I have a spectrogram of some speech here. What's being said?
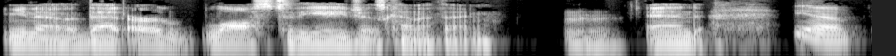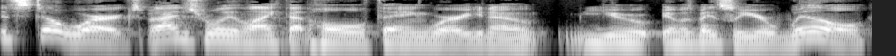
you know, that are lost to the ages kind of thing. Mhm. And, you know, it still works, but I just really like that whole thing where, you know, you, it was basically your will,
